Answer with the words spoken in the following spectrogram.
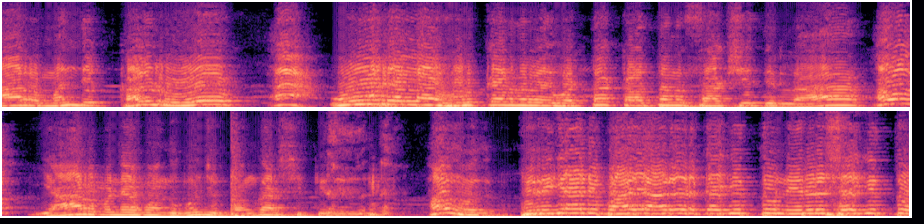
ಆರು ಮಂದಿ ಕಳ್ರು ಊರೆಲ್ಲ ಹುಡುಕಾಡಿದ್ರ ಒಟ್ಟ ಕಳ್ತನ ಸಾಕ್ಷಿದ್ದಿಲ್ಲ ಯಾರ ಮನ್ಯಾಗ ಒಂದು ಗುಂಜಿ ಬಂಗಾರ ಸಿಕ್ಕಿದಿಲ್ಲ ಹೌದು ಹೌದು. ತಿರುಗಾಡಿ ಬಾಯಿ ಆರೇಡ್ಕಾಗಿತ್ತು ನೀರಿಳಿಸಾಗಿತ್ತು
